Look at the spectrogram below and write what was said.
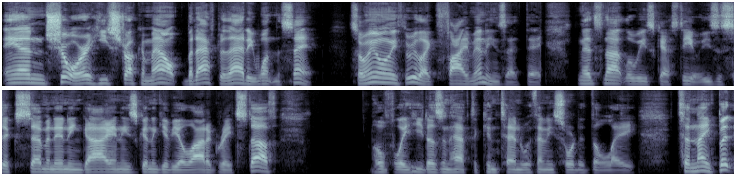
And sure, he struck him out, but after that, he wasn't the same. So he only threw like five innings that day. That's not Luis Castillo. He's a six, seven inning guy, and he's going to give you a lot of great stuff hopefully he doesn't have to contend with any sort of delay tonight. But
